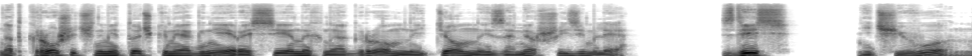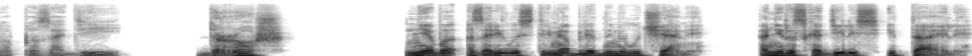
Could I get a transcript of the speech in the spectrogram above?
Над крошечными точками огней, рассеянных на огромной, темной, замерзшей земле. Здесь Ничего, но позади... Дрожь. Небо озарилось тремя бледными лучами. Они расходились и таяли.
